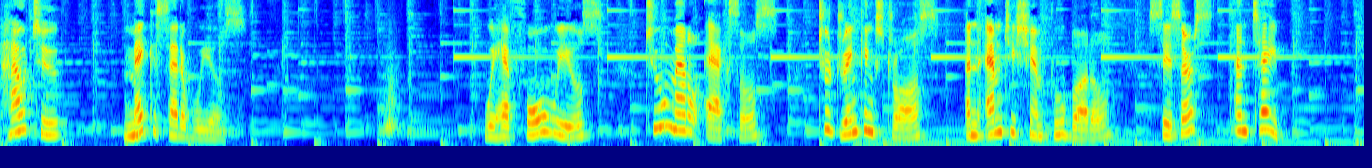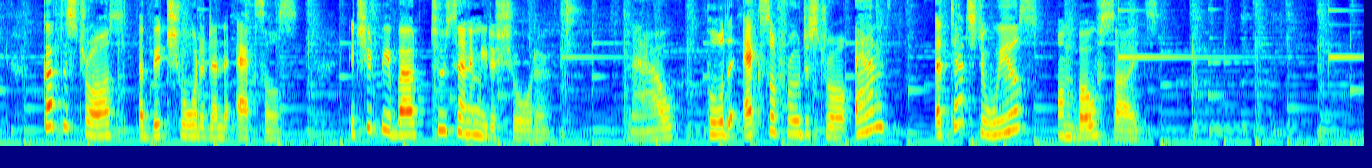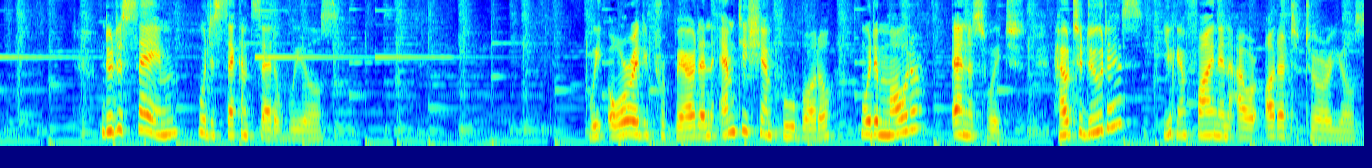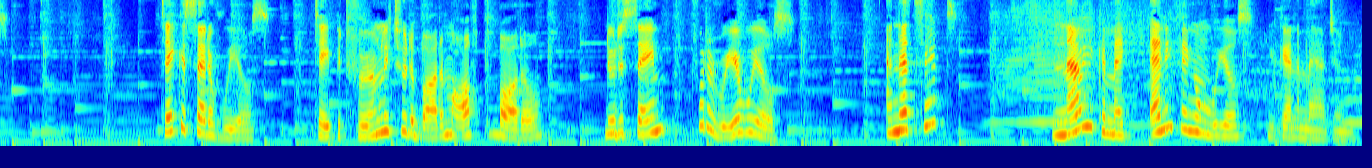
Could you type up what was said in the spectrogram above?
How to make a set of wheels. We have four wheels, two metal axles, two drinking straws, an empty shampoo bottle, scissors and tape. Cut the straws a bit shorter than the axles. It should be about 2 centimeters shorter. Now pull the axle through the straw and attach the wheels on both sides. Do the same with the second set of wheels. We already prepared an empty shampoo bottle with a motor and a switch. How to do this? You can find in our other tutorials. Take a set of wheels, tape it firmly to the bottom of the bottle. Do the same for the rear wheels. And that's it! Now you can make anything on wheels you can imagine.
